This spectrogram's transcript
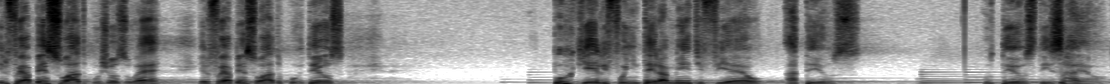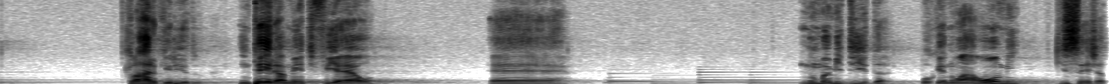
Ele foi abençoado por Josué, ele foi abençoado por Deus, porque ele foi inteiramente fiel a Deus o Deus de Israel. Claro, querido, inteiramente fiel, é, numa medida, porque não há homem que seja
